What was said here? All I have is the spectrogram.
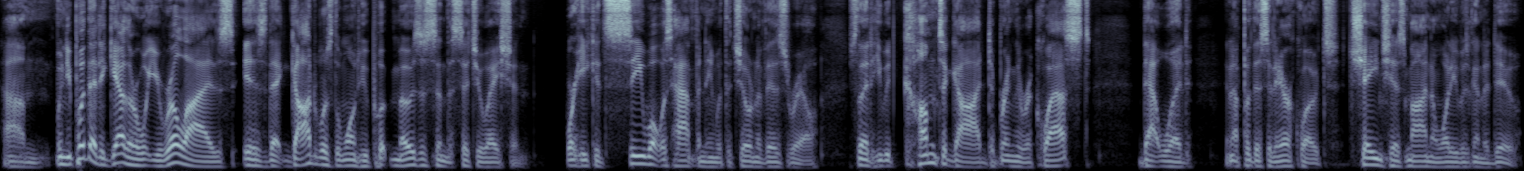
Um, when you put that together, what you realize is that God was the one who put Moses in the situation where he could see what was happening with the children of Israel so that he would come to God to bring the request that would, and I put this in air quotes, change his mind on what he was going to do.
